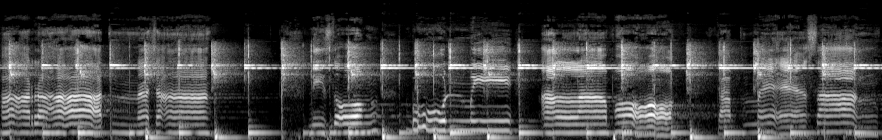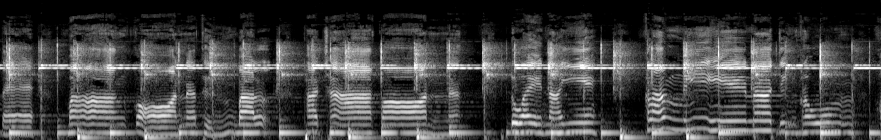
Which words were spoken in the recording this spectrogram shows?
พระราชนาชานี่ทรงบุญมีอัลลาพ่อ กับแม่สร้างแต่บางก่อนถึงบัล พชากรนะด้วยในครั้งนี้นะจึงคลุมค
